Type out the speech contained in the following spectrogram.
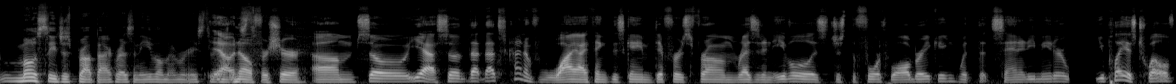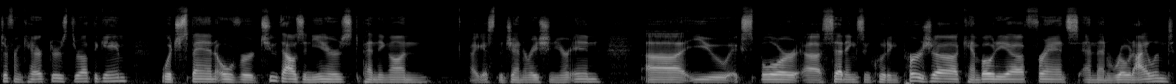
mostly just brought back Resident Evil memories. Yeah, no, for sure. Um, so yeah, so that that's kind of why I think this game differs from Resident Evil is just the fourth wall breaking with the sanity meter. You play as twelve different characters throughout the game, which span over two thousand years, depending on, I guess, the generation you're in. Uh, you explore uh, settings including Persia, Cambodia, France, and then Rhode Island.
